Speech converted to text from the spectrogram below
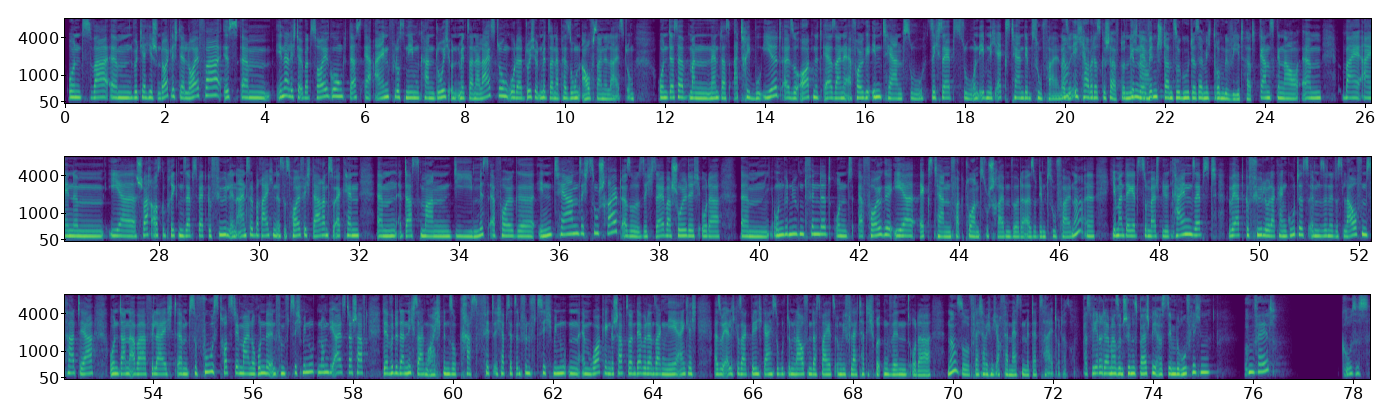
Und zwar ähm, wird ja hier schon deutlich, der Läufer ist ähm, innerlich der Überzeugung, dass er Einfluss nehmen kann durch und mit seiner Leistung oder durch und mit seiner Person auf seine Leistung. Und deshalb, man nennt das attribuiert, also ordnet er seine Erfolge intern zu, sich selbst zu und eben nicht extern dem Zufall. Ne? Also ich habe das geschafft und nicht genau. der Wind stand so gut, dass er mich drum geweht hat. Ganz genau. Ähm, bei einem eher schwach ausgeprägten Selbstwertgefühl in Einzelbereichen ist es häufig daran zu erkennen, ähm, dass man die Misserfolge intern sich zuschreibt, also sich selber schuldig oder ähm, ungenügend findet und Erfolge eher externen Faktoren zuschreiben würde, also dem Zufall. Ne? Äh, jemand, der jetzt zum Beispiel kein Selbstwertgefühl oder kein Gutes im Sinne des Laufens hat, ja, und dann aber vielleicht ähm, zu Fuß trotzdem mal eine Runde in 50 Minuten um die Alster schafft, der würde dann nicht sagen, oh, ich bin so krass fit, ich habe es jetzt in 50 Minuten im Walking geschafft, sondern der würde dann sagen, nee, eigentlich, also ehrlich gesagt, bin ich gar nicht so gut im Laufen. Das war jetzt irgendwie, vielleicht hatte ich Rückenwind oder ne, so, vielleicht habe ich mich auch vermessen mit der Zeit oder so. Was wäre da mal so ein schönes Beispiel aus dem beruflichen Umfeld? Großes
